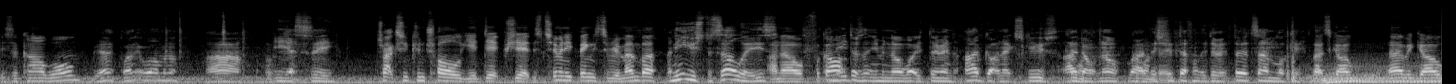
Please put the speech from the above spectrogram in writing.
Is the car warm? Yeah, plenty warm enough. Ah, Okay. ESC. Traction control, you dipshit. There's too many things to remember. And he used to sell these. I know, forgot. he doesn't even know what he's doing. I've got an excuse. I on. don't know. Right, on, this Dave. should definitely do it. Third time lucky. Let's go. There we go.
